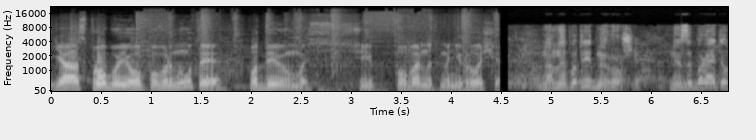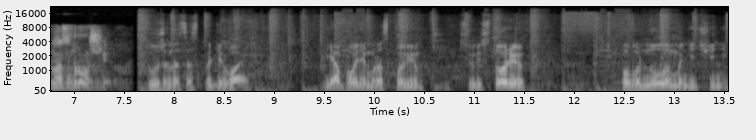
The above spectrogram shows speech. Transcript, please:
Я спробую його повернути, подивимось, чи повернуть мені гроші. Нам не потрібні гроші. Не забирайте у нас гроші. Дуже на це сподіваюся. Я потім розповім цю історію, повернули мені чи ні.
